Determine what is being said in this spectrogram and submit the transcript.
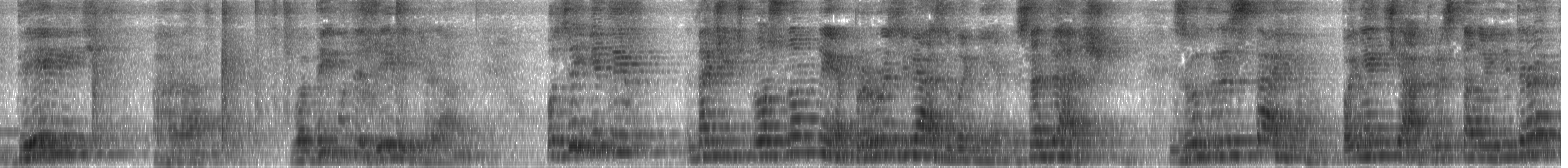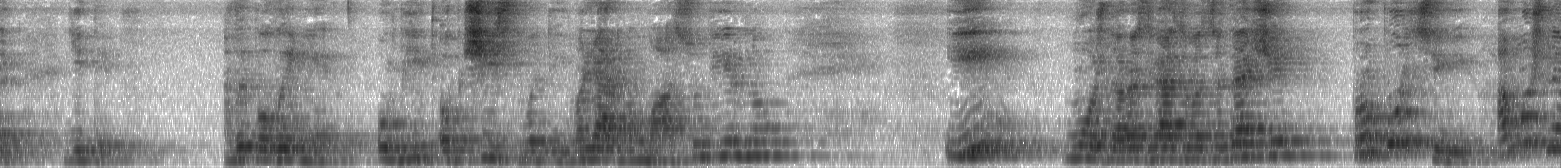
9 грам. Води буде 9 грам. Оце діти, значить, основне при розв'язуванні задач з використанням поняття кристалогідрати, діти, ви повинні обчислювати малярну масу вірно. І можна розв'язувати задачі пропорції, а можна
